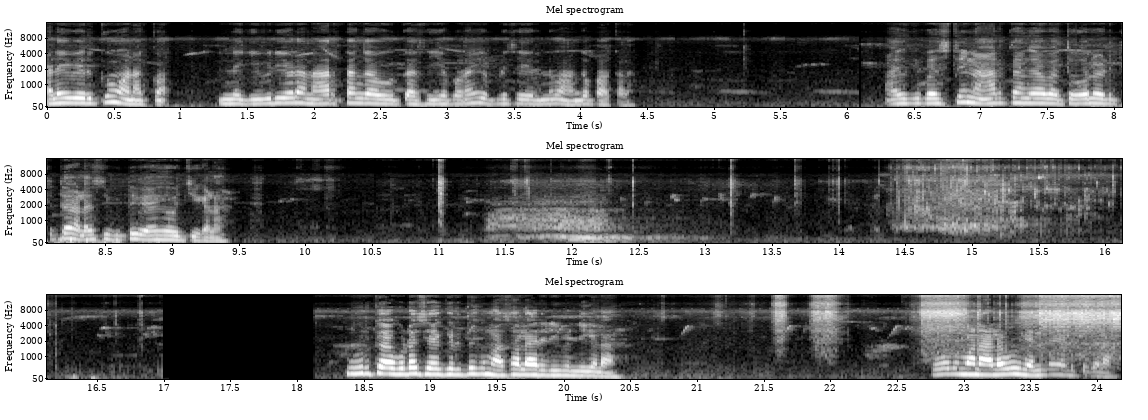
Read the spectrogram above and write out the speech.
அனைவருக்கும் வணக்கம். இன்றைக்கி வீடியோவில் நார்த்தங்காய் ஊறுகாய் செய்ய போகிறோம் எப்படி செய்யணும்னு வாங்க பார்க்கலாம். அதுக்கு ஃபஸ்ட்டு நார்த்தங்காவை தோல் எடுத்துட்டு அலசி விட்டு வேக வச்சுக்கலாம். ஊறுகாய் கூட சேர்க்குறதுக்கு மசாலா ரெடி பண்ணிக்கலாம். போதுமான அளவு வெந்தயம் எடுத்துக்கலாம்.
